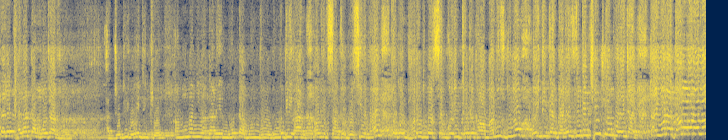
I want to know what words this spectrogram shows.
তাহলে খেলাটা মজার হয়। আর যদি ওই দিকে আম্বানি আদানির মোটা বন্ধু মোদি আর অমিত শাহকে বসিয়ে দেয়, তখন ভারতবর্ষের গরিব খেটে খাওয়া মানুষগুলো ওই দিকের ব্যালেন্স থেকে ছিটকে পড়ে যায়। তাই ওরা দাম বাড়ালো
